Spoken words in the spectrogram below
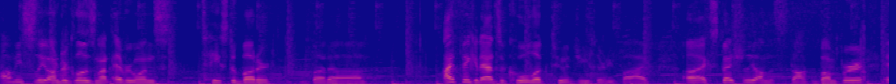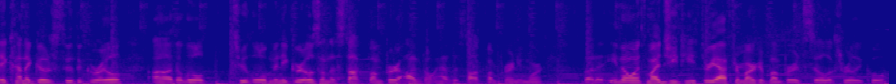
Obviously, Underglow is not everyone's taste of butter, but uh, I think it adds a cool look to a G35 uh, especially on the stock bumper. It kind of goes through the grill, uh, the little two little mini grills on the stock bumper. I don't have the stock bumper anymore, but uh, even with my GT3 aftermarket bumper, it still looks really cool.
